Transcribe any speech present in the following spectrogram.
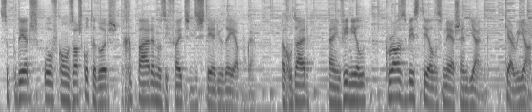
Se puderes, ouve com os auscultadores, repara nos efeitos de estéreo da época. A rodar em vinil Crosby, Stills, Nash and Young. Carry on.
